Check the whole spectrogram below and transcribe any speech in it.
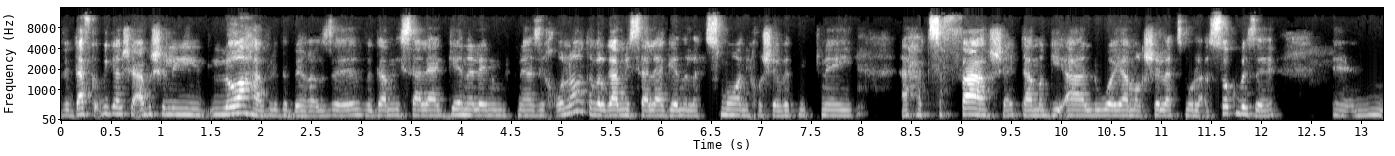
ודווקא בגלל שאבא שלי לא אהב לדבר על זה, וגם ניסה להגן עלינו מפני הזיכרונות, אבל גם ניסה להגן על עצמו, אני חושבת, מפני ההצפה שהייתה מגיעה, לו היה מרשה לעצמו לעסוק בזה, אמ,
